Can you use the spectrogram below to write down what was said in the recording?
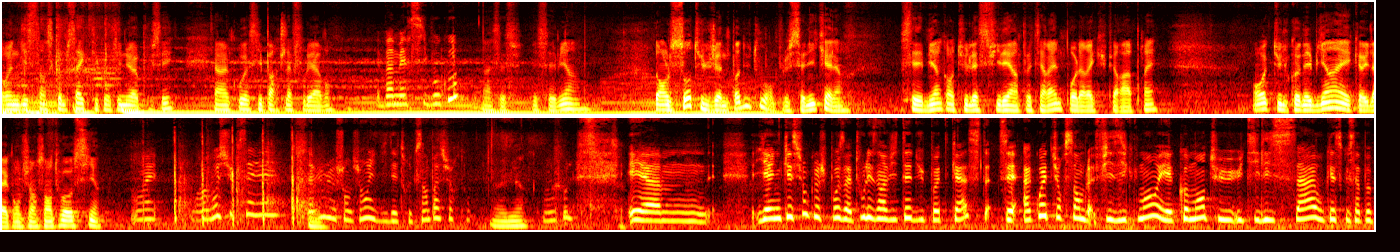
sur une distance comme ça et que tu continues à pousser, t'as un coup s'il parte la foulée avant. Eh ben, merci beaucoup. Ah, c'est c'est bien. Dans le saut, tu le gênes pas du tout. En plus, c'est nickel. hein. C'est bien quand tu laisses filer un peu tes rênes pour les récupérer après. On voit que tu le connais bien et qu'il a confiance en toi aussi. hein. Ouais. Bravo, succès. T'as vu le champion, il dit des trucs sympas sur toi. Ouais, bien. Ouais, cool. Et euh, il y a une question que je pose à tous les invités du podcast, c'est à quoi tu ressembles physiquement et comment tu utilises ça ou qu'est-ce que ça peut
